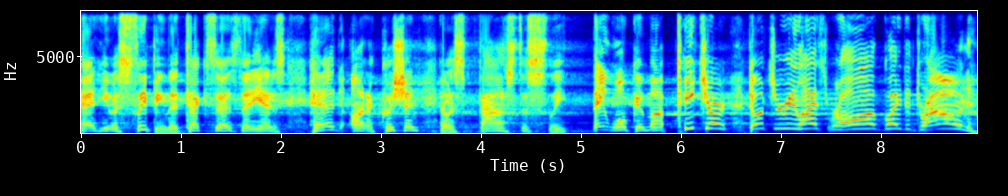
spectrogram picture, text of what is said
and he was sleeping. The text says that he had his head on a cushion and was fast asleep. They woke him up. Teacher, don't you realize we're all going to drown?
